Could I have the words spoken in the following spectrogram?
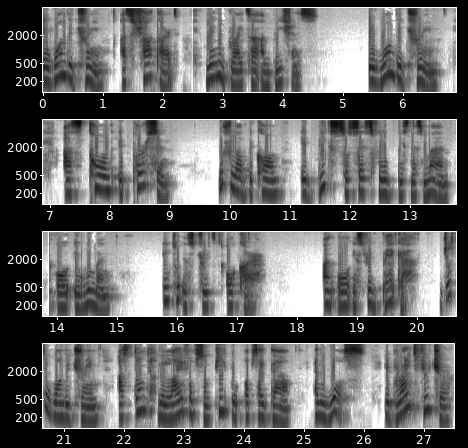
A one-day dream has shattered many brighter ambitions. A one-day dream has turned a person who should have become a big successful businessman or a woman into a street hawker and all a street beggar. Just a one-day dream has turned the life of some people upside down and worse. A bright future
